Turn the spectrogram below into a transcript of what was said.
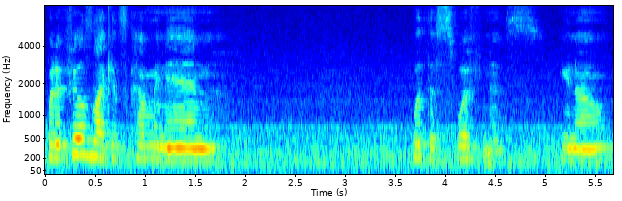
But it feels like it's coming in with a swiftness, you know.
